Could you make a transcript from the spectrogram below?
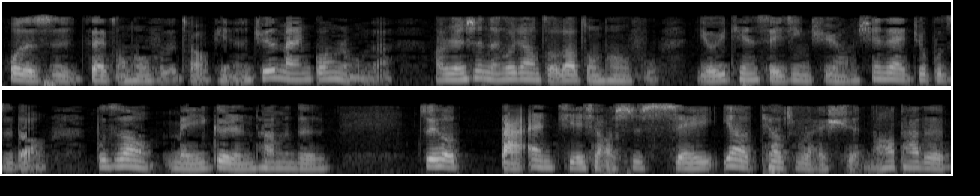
或者是在总统府的照片，觉得蛮光荣的啊，人生能够这样走到总统府，有一天谁进去啊？现在就不知道，不知道每一个人他们的最后答案揭晓是谁要跳出来选，然后他的。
